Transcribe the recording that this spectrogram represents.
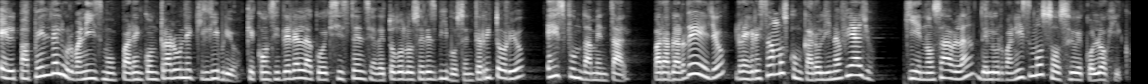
El papel del urbanismo para encontrar un equilibrio que considere la coexistencia de todos los seres vivos en territorio es fundamental. Para hablar de ello, regresamos con Carolina Fiallo, quien nos habla del urbanismo socioecológico.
